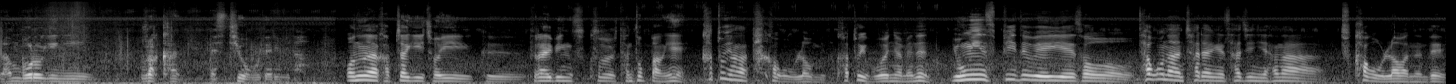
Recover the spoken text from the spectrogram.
람보르기니 우라칸 STO 모델입니다. 어느 날 갑자기 저희 그 드라이빙 스쿨 단톡방에 카톡이 하나 탁 하고 올라옵니다. 카톡이 뭐였냐면은 용인 스피드웨이에서 사고 난 차량의 사진이 하나 툭 하고 올라왔는데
